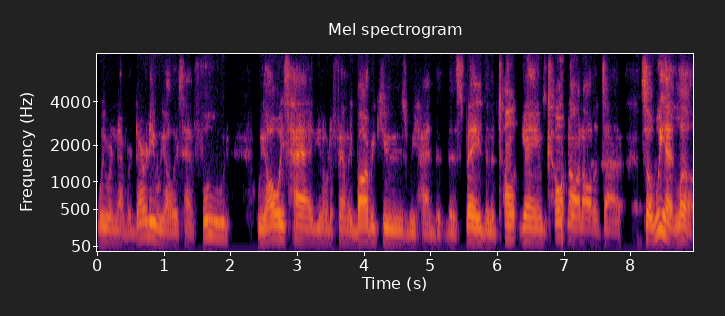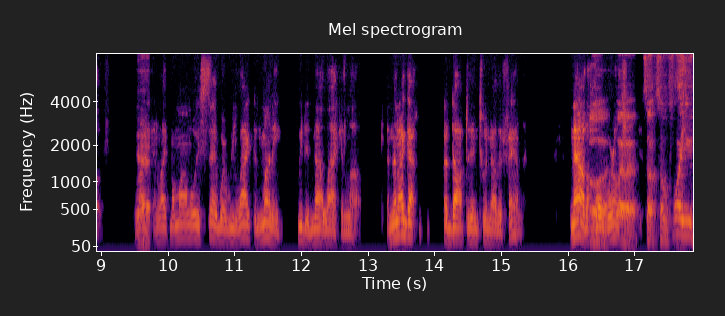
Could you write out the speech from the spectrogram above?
We were never dirty. We always had food. We always had, you know, the family barbecues. We had the, the spades and the tonk games going on all the time. So we had love right? Yeah. And like my mom always said, where we lacked in money, we did not lack in love. And then I got adopted into another family. Now the oh, whole world. Wait, wait. So, so before you,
